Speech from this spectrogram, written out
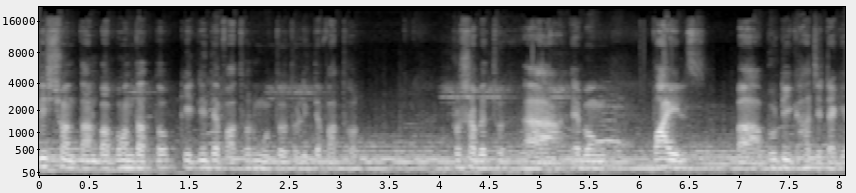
নিঃসন্তান বা বন্ধাত্ম কিডনিতে পাথর, মূত্রথলিতে পাথর প্রসাবে এবং পাইলস বা বুটি ঘা যেটাকে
